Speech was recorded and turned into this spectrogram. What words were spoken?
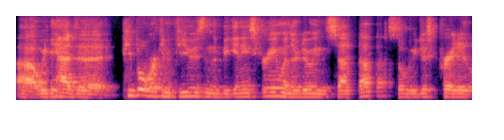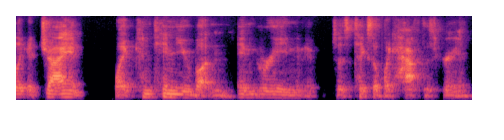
uh, we had to people were confused in the beginning screen when they're doing the setup. So we just created like a giant like continue button in green and it just takes up like half the screen.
